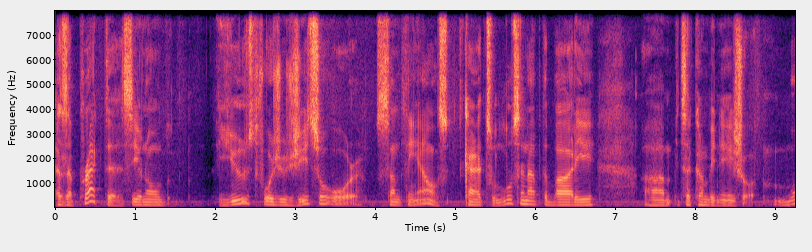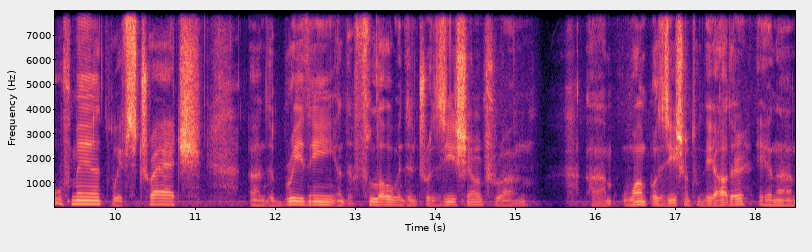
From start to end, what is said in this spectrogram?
as a practice. You know, used for jiu-jitsu or something else, kind of to loosen up the body. Um, it's a combination of movement with stretch, and the breathing and the flow and the transition from um, one position to the other. And um,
